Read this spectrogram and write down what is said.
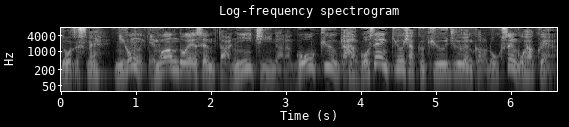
どうですね。日本 M&A センター2127、59、あ、5990円から6500円。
